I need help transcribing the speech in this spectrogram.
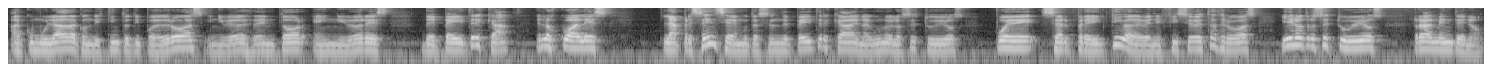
acumulada con distintos tipos de drogas, inhibidores de mTOR e inhibidores de PI3K, en los cuales la presencia de mutación de PI3K en algunos de los estudios puede ser predictiva de beneficio de estas drogas y en otros estudios realmente no.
